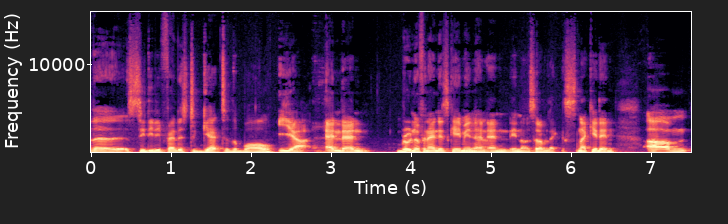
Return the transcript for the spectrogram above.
the City defenders to get to the ball. Yeah, and then Bruno Fernandes came in and, and you know sort of like snuck it in. Um,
